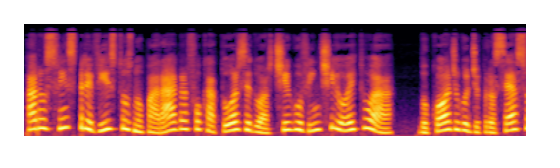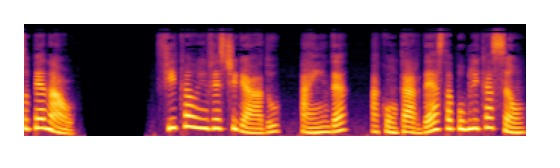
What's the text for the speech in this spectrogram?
para os fins previstos no parágrafo 14 do artigo 28-A do Código de Processo Penal. Fica o investigado, ainda, a contar desta publicação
